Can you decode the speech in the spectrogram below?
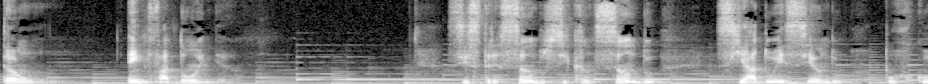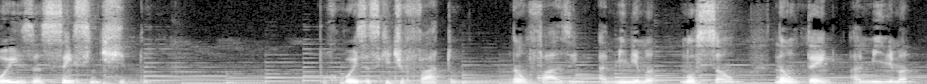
tão enfadonha, se estressando, se cansando, se adoecendo por coisas sem sentido, por coisas que de fato não fazem a mínima noção, não têm a mínima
